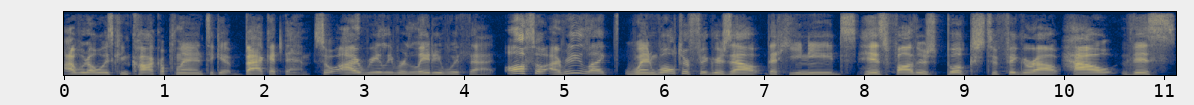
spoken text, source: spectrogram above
I would always concoct a plan to get back at them. So I really related with that. Also, I really liked when Walter figures out that he needs his father's books to figure out how this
